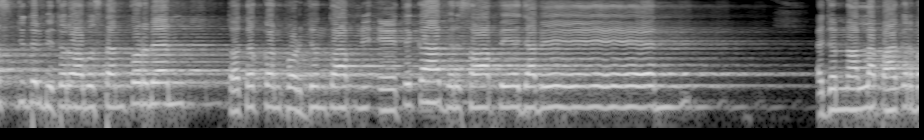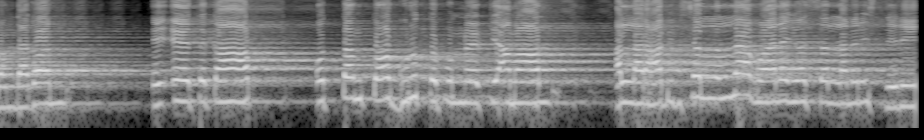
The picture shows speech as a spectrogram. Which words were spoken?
মসজিদের ভিতরে অবস্থান করবেন, ততক্ষণ পর্যন্ত আপনি এতে কাপের সব পেয়ে যাবেন। এজন্য আল্লাহ পাকের বন্দাগণ, এই এতেকাপ অত্যন্ত গুরুত্বপূর্ণ একটি আমল। আল্লাহর হাবিব সাল্লাল্লাহু আলাইহি ওয়াসাল্লামের স্ত্রী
